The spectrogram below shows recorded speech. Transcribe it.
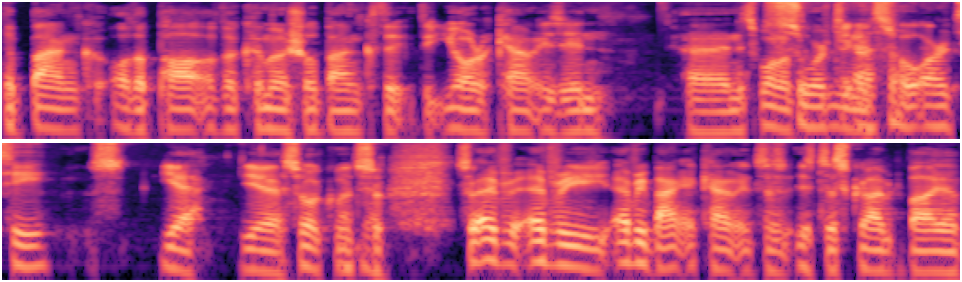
the bank or the part of a commercial bank that, that your account is in. And it's one sort of you know, S O R T. Yeah, yeah, sort code. Okay. So so every every every bank account is, is described by a,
